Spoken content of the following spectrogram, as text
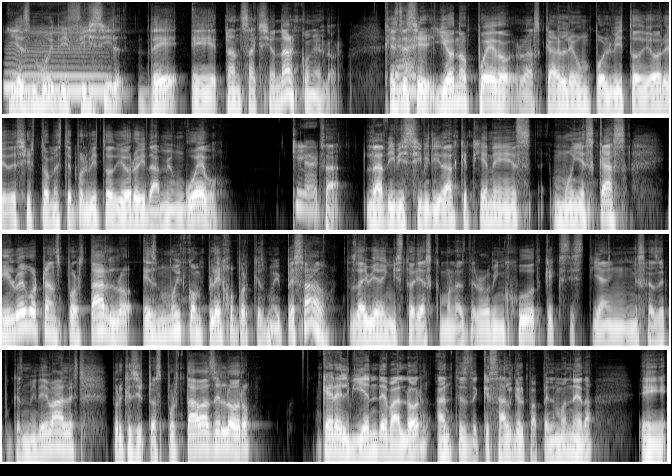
y es muy Mm. difícil de eh, transaccionar con el oro. Es decir, yo no puedo rascarle un polvito de oro y decir, toma este polvito de oro y dame un huevo. Claro. O sea, la divisibilidad que tiene es muy escasa. Y luego transportarlo es muy complejo porque es muy pesado. Entonces ahí vienen historias como las de Robin Hood que existían en esas épocas medievales, porque si transportabas el oro, que era el bien de valor antes de que salga el papel moneda, eh,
